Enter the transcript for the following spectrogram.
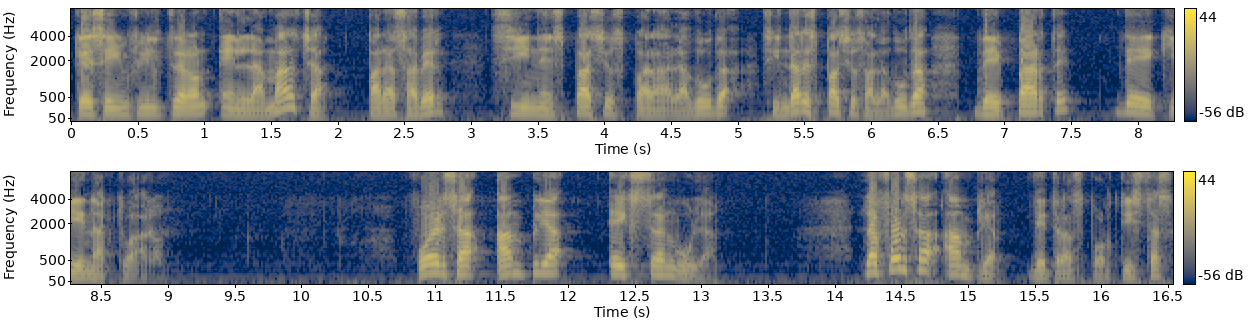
que se infiltraron en la marcha para saber sin espacios para la duda, sin dar espacios a la duda de parte de quien actuaron. Fuerza amplia extrangula. La Fuerza Amplia de transportistas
